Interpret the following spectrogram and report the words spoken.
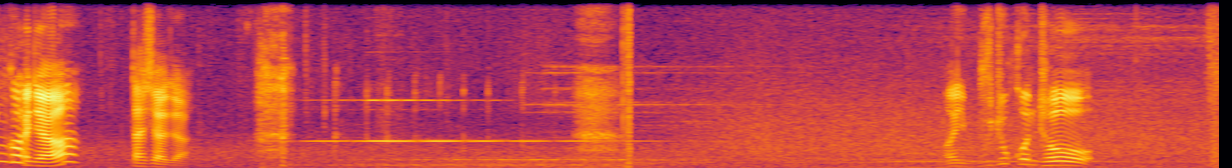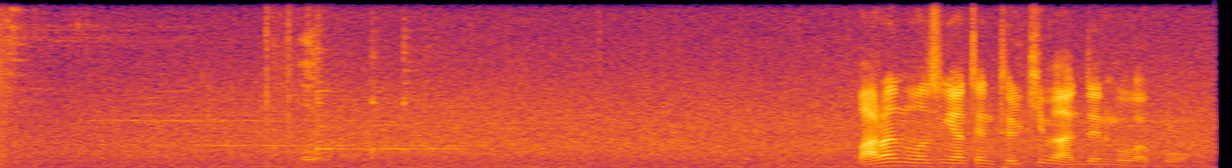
미친 거 아니야? 다시 하자. 아니 무조건 저 말하는 원숭이한테는 들키면 안 되는 것 같고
